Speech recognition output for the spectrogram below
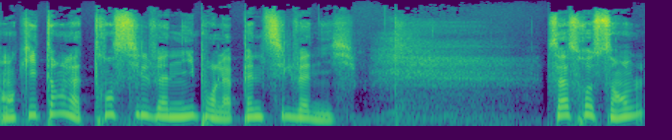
en quittant la Transylvanie pour la Pennsylvanie. Ça se ressemble,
